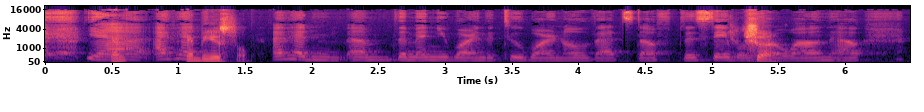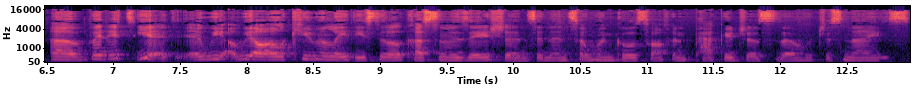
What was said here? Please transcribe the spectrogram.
yeah, can, I've had can be useful. I've had um, the menu bar and the toolbar and all that stuff disabled Sure. for a while now. Uh, but it's yeah, we we all accumulate these little customizations, and then someone goes off and packages them, which is nice.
